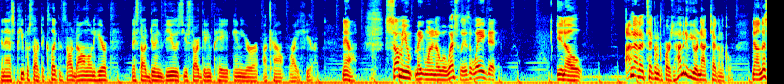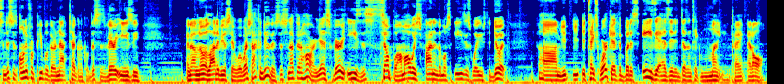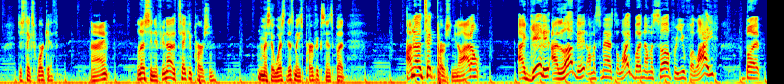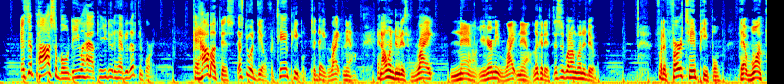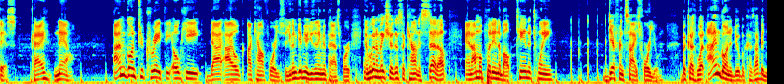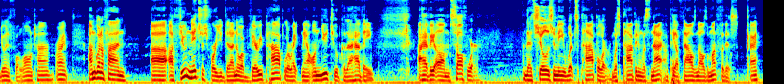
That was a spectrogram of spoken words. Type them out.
And as people start to click and start downloading here, they start doing views, you start getting paid in your account right here. Now, some of you may want to know, well, Wesley, is a way that, you know, I'm not a technical person. How many of you are not technical? Now, listen, this is only for people that are not technical. This is very easy. And I know a lot of you say, well, Wesley, I can do this. This is not that hard. Yeah, it's very easy. Is simple. I'm always finding the most easiest ways to do it. Um, you, you, it takes work ethic, but it's easy as in it doesn't take money, okay, at all. It just takes work ethic. All right. Listen, if you're not a techie person, you might say, Wes, this makes perfect sense, but I'm not a tech person. You know, I don't, I get it. I love it. I'm going to smash the like button. I'm a sub for you for life. But is it possible? Do you have, can you do the heavy lifting for me? Okay, how about this? Let's do a deal for 10 people today, right now. And I want to do this right now. You hear me? Right now. Look at this. This is what I'm going to do. For the first 10 people that want this, okay? Now, I'm going to create the Oki.io account for you. So you're going to give me a username and password, and we're going to make sure this account is set up, and I'm going to put in about 10 to 20 different sites for you. Because what I'm going to do, because I've been doing this for a long time, right? I'm going to find uh, a few niches for you that I know are very popular right now on YouTube because I have a I have a um, software that shows me what's popular, what's popping, what's not. I pay a thousand dollars a month for this. Okay.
